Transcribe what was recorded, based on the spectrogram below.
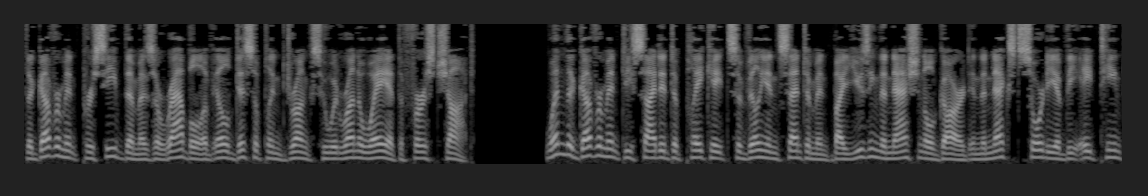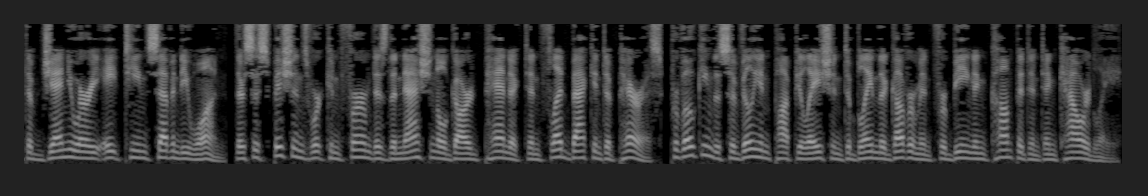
the government perceived them as a rabble of ill-disciplined drunks who would run away at the first shot. When the government decided to placate civilian sentiment by using the National Guard in the next sortie of 18 January 1871, their suspicions were confirmed as the National Guard panicked and fled back into Paris, provoking the civilian population to blame the government for being incompetent and cowardly.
